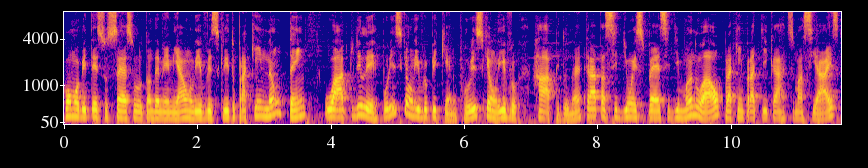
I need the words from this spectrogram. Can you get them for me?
como Obter Sucesso Lutando MMA, um livro escrito para quem não tem o hábito de ler. Por isso que é um livro pequeno, por isso que é um livro rápido, né? Trata-se de uma espécie de manual para quem pratica artes marciais.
